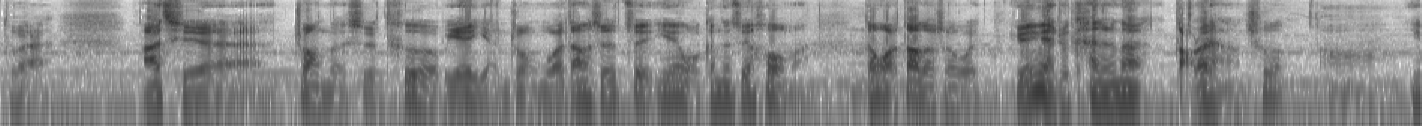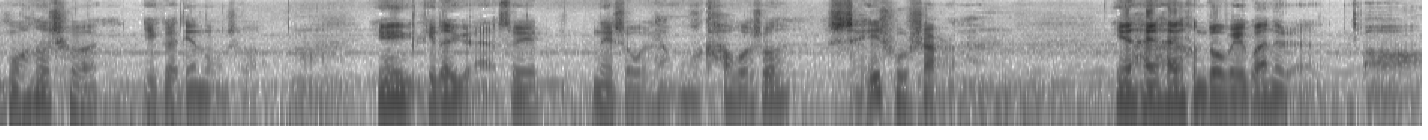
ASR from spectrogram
对，而且撞的是特别严重。我当时最，因为我跟在最后嘛，等我到的时候，我远远就看着那倒了两辆车，哦，一摩托车，一个电动车。因为离得远，所以那时候我就想，我靠，我说谁出事儿了呀？因为还还有很多围观的人，哦，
